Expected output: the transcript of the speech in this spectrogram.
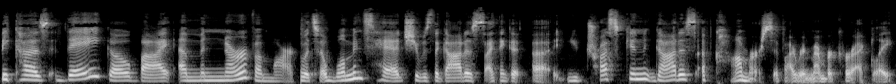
because they go by a Minerva mark. So it's a woman's head. She was the goddess, I think, a, a Etruscan goddess of commerce, if I remember correctly.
